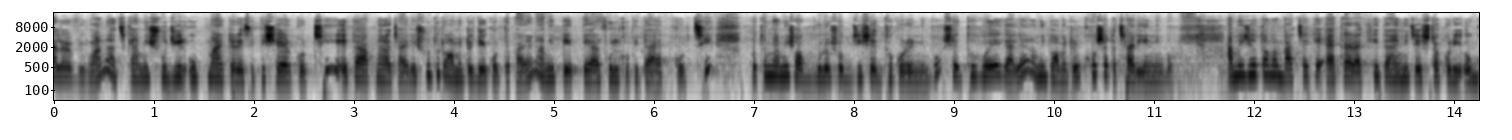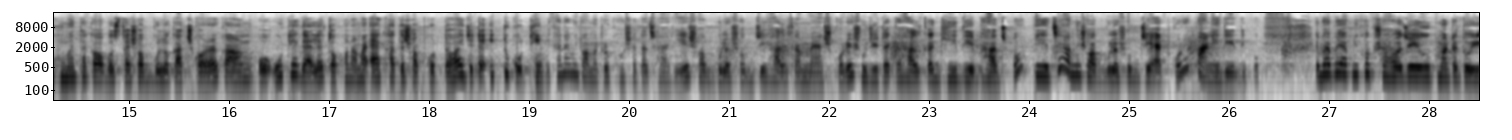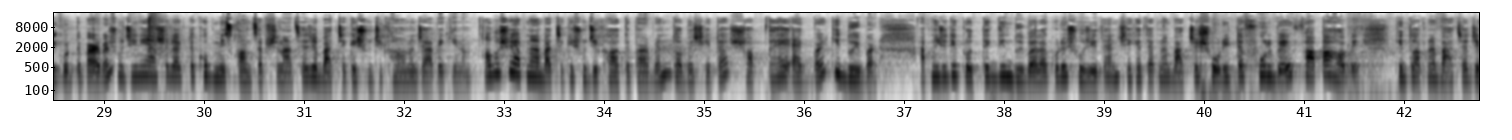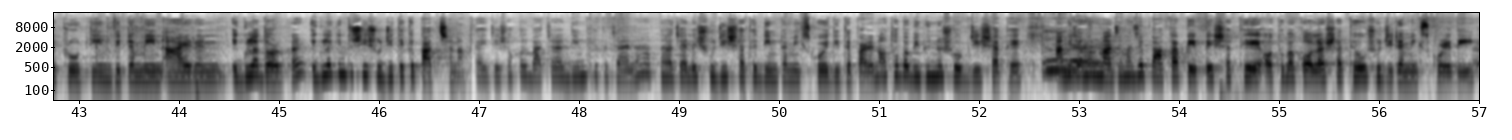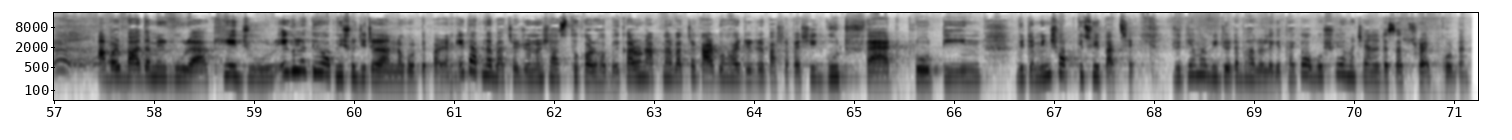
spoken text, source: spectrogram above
Hello everyone আজকে আমি সুজির উপমা একটা রেসিপি শেয়ার করছি। এটা আপনারা চাইলে শুধু টমেটো দিয়ে করতে পারেন। আমি পেঁপে আর ফুলকপিটা অ্যাড করছি। প্রথমে আমি সবগুলো সবজি সেদ্ধ করে নিব। সেদ্ধ হয়ে গেলে আমি টমেটোর খোসাটা ছাড়িয়ে নিব। আমি যেহেতু আমার বাচ্চাকে একা রাখি, তাই আমি চেষ্টা করি ও ঘুমে থাকা অবস্থায় সবগুলো কাজ করার। কারণ ও উঠে গেলে তখন আমার এক হাতে সব করতে হয়, যেটা একটু কঠিন। এখানে আমি টমেটোর খোসাটা ছাড়িয়ে সবগুলো সবজি হালকা ম্যাশ করে সুজিটাকে হালকা ঘি দিয়ে ভাজবো। ভেজে আমি সবগুলো সবজি অ্যাড করে পানি দিয়ে দিব। এভাবে আপনি খুব সহজে এই উপমাটা তৈরি করতে পারবেন। সুজি নিয়ে আসলে একটা খুব মিসকনসেপশন আছে যে বাচ্চাকে সুজি খাওয়ানো যাবে কিনা। অবশ্যই আপনারা বাচ্চাকে সুজি খাওয়াতে পারবেন, তবে সেটা সপ্তাহে একবার কি দুইবার। আপনি যদি প্রত্যেক দিন দুইবেলা করে সুজি দেন, সেক্ষেত্রে আপনার বাচ্চার শরীরটা ফুলবে, ফাঁপা হবে। কিন্তু আপনার বাচ্চার যে প্রোটিন ভিটামিন আয়রন এগুলো দরকার এগুলা কিন্তু সেই সুজি থেকে পাচ্ছে না। তাই যে সকল বাচ্চারা ডিম খেতে চায় না, আপনারা চাইলে সুজির সাথে ডিমটা মিক্স করে দিতে পারেন অথবা বিভিন্ন সবজির সাথে। আমি যেমন মাঝে মাঝে পাকা পেঁপের সাথে অথবা কলার সাথেও সুজিটা মিক্স করে দিই। আবার বাদামের গুঁড়া, খেজুর, এগুলোতেও আপনি সুজিটা রান্না করতে পারেন। এটা আপনার বাচ্চার জন্য স্বাস্থ্যকর হবে, কারণ আপনার বাচ্চা কার্বোহাইড্রেটের পাশাপাশি গুড ফ্যাট প্রোটিন ভিটামিন সব কিছুই পাচ্ছে। যদি আমার ভিডিওটা ভালো লেগে থাকে, অবশ্যই আমার চ্যানেলটা সাবস্ক্রাইব করবেন।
